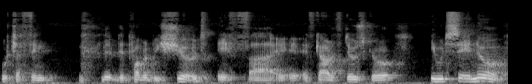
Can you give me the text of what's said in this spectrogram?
which I think they, probably should, if uh, if Gareth does go, he would say no.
